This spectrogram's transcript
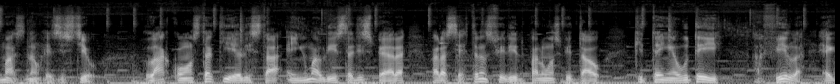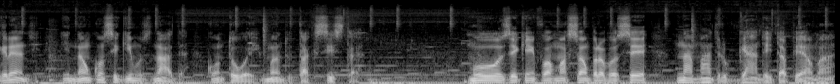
mas não resistiu. Lá consta que ele está em uma lista de espera para ser transferido para um hospital que tenha UTI a fila é grande e não conseguimos nada, contou a irmã do taxista. Música e informação para você na madrugada Itapema.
